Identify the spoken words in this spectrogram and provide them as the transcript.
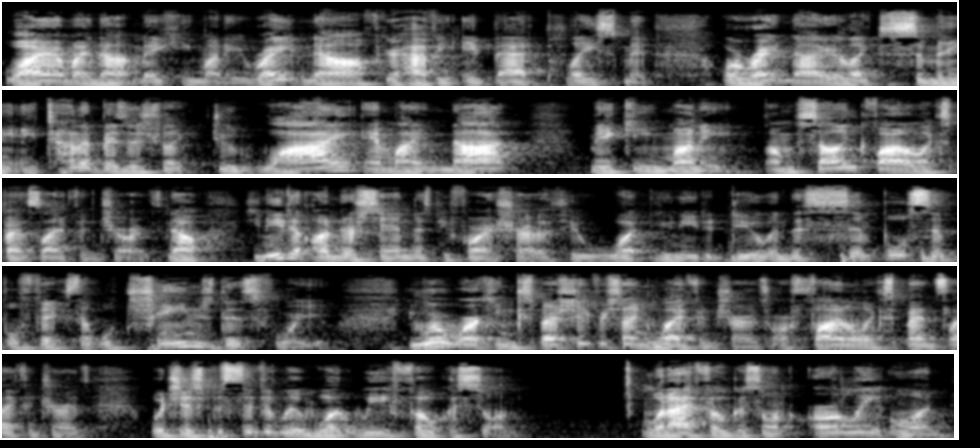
why am I not making money? Right now, if you're having a bad placement, or right now you're like submitting a ton of business, you're like, dude, why am I not making money. I'm selling final expense life insurance. Now, you need to understand this before I share with you what you need to do and the simple, simple fix that will change this for you. You are working, especially if you're selling life insurance or final expense life insurance, which is specifically what we focus on what I focus on early on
